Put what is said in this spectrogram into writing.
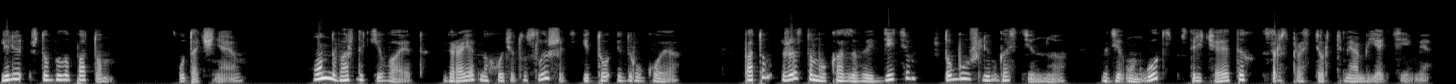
или что было потом? Уточняю. Он дважды кивает, вероятно, хочет услышать и то, и другое. Потом жестом указывает детям, чтобы ушли в гостиную, где он Гудс встречает их с распростертыми объятиями.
